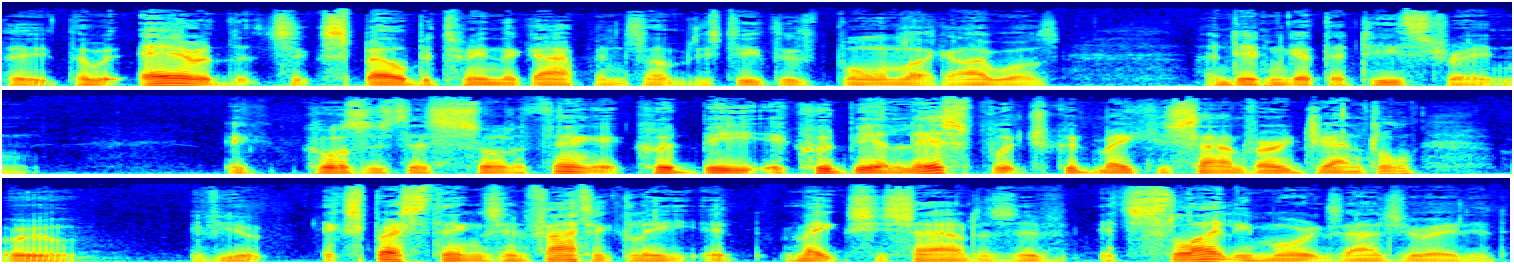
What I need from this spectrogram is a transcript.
the, the air that's expelled between the gap in somebody's teeth who's born like I was and didn't get their teeth straightened. It causes this sort of thing. It could be it could be a lisp, which could make you sound very gentle, or if you express things emphatically, it makes you sound as if it's slightly more exaggerated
